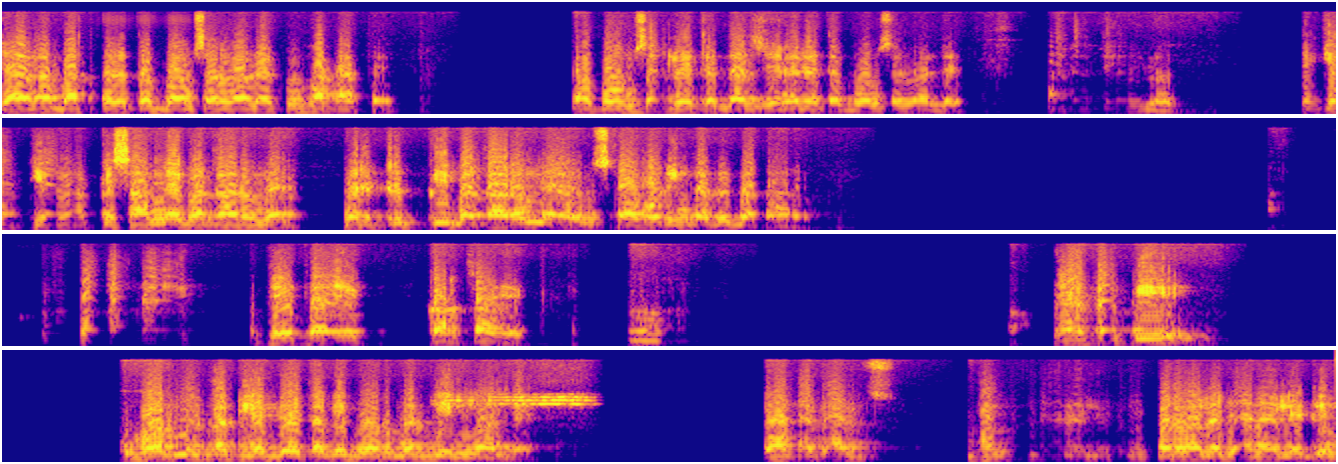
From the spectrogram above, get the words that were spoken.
ज़्यादा बात करें तो बाउंसर वाले को हटाते और बाउंसर लेते दस जने रहते बाउंसर वाले। हटाते हम लोग। देखिए आपके आपके सामने बता रहा हूँ मैं। मेरे ट्रिप की बता रहा हूँ, मैं उसका होर्डिंग का भी बता रहा हूँ। देता एक, करता एक। यहाँ तक कि गवर्नमेंट तक ले गए तभी गवर्नमेंट भी इन्वॉल्व है। यहाँ तक आज भगवान जाने लेकिन ऊपर वाले जाने लेकिन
